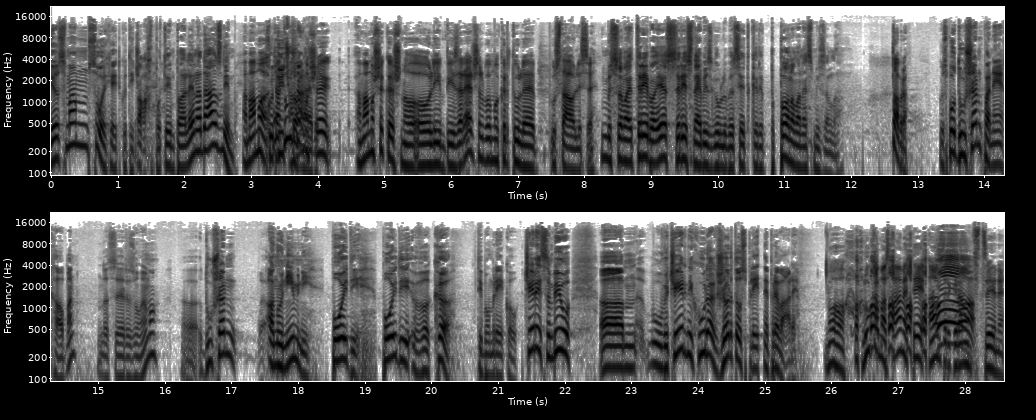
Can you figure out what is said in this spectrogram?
jaz imam svoj hate kotiček. Ah, potem pa le na dan z njim. A imamo, imamo še a imamo še kakšno o Olimpiji za reči, ali bomo kar tule ustavili se? Mislim, da je treba, jaz res ne bi izgubil besed, ker je popolnoma nesmiselno. Dobro. Gospod Dušan, pa ne Hauptmann, da se razumemo. Uh, Dušan, anonimni, pojdi, pojdi v K. Ti bom rekel. Včeraj sem bil um, v večernih urah žrtev spletne prevare. Oh, Luka ima same te underground scene.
